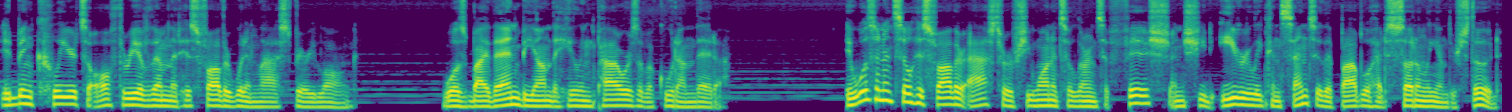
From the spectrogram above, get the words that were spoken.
It'd been clear to all three of them that his father wouldn't last very long, was by then beyond the healing powers of a curandera. It wasn't until his father asked her if she wanted to learn to fish and she'd eagerly consented that Pablo had suddenly understood.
